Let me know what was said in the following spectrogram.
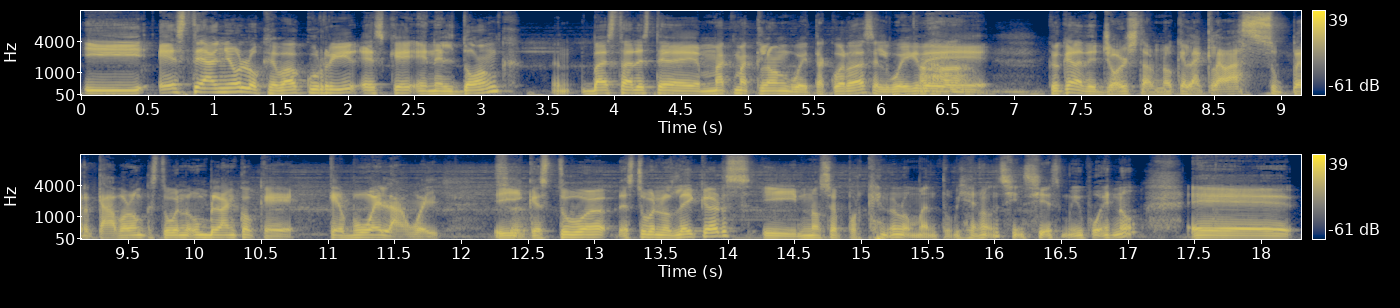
Y este año lo que va a ocurrir es que en el Dunk va a estar este Mac McClung, güey. ¿Te acuerdas? El güey de. Creo que era de Georgetown, ¿no? Que la clava súper cabrón, que estuvo en un blanco que, que vuela, güey. Y Sí. que estuvo, estuvo en los Lakers y no sé por qué no lo mantuvieron, si sí es muy bueno. Eh,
